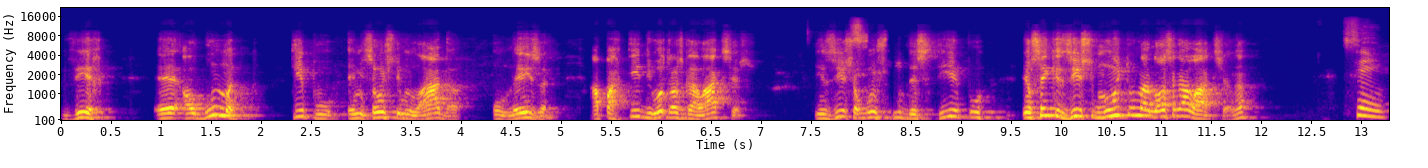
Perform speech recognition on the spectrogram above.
ver é, alguma tipo emissão estimulada ou laser a partir de outras galáxias? Existe algum estudo desse tipo? Eu sei que existe muito na nossa galáxia, né? Sim.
